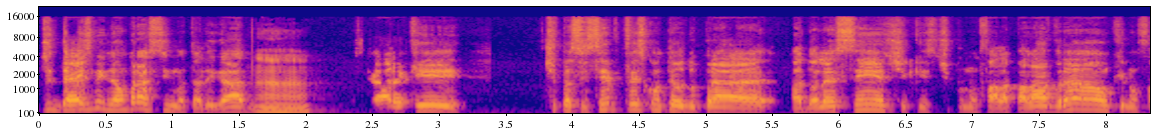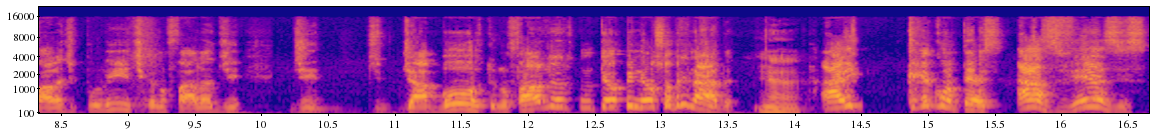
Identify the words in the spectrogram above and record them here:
de 10 milhões pra cima, tá ligado? Aham. Os caras que, tipo assim, sempre fez conteúdo pra adolescente, que, tipo, não fala palavrão, que não fala de política, não fala de, de, de, de aborto, não fala, não tem opinião sobre nada. aham. Aí, o que, que acontece? Às vezes,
